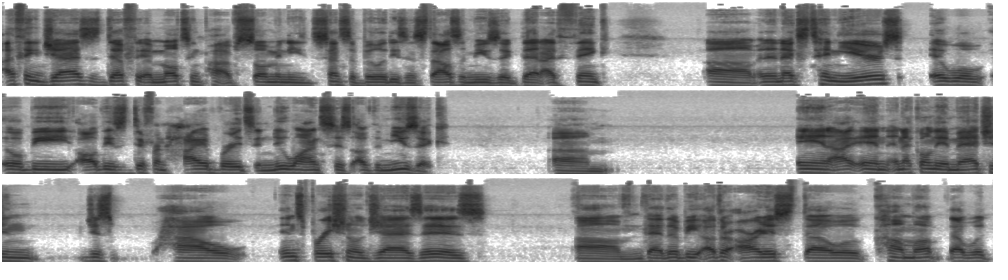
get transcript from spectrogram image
I think jazz is definitely a melting pot of so many sensibilities and styles of music that I think um, in the next 10 years, it will it will be all these different hybrids and nuances of the music. Um, and I and, and I can only imagine just how inspirational jazz is. Um, that there'll be other artists that will come up that would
